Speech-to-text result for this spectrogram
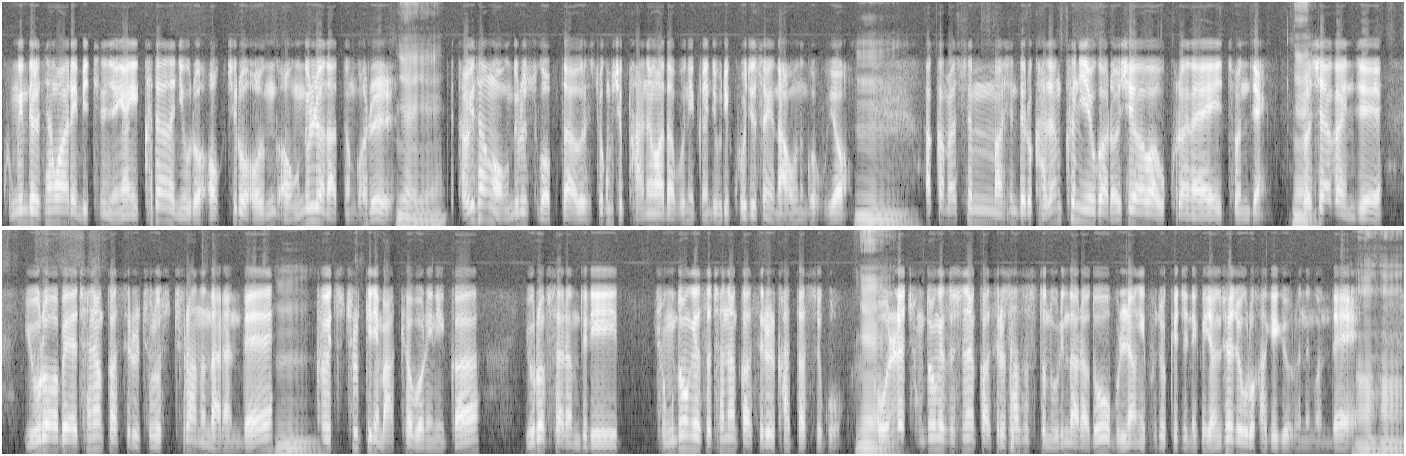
국민들 생활에 미치는 영향이 크다는 이유로 억지로 억, 억눌려 놨던 거를 예, 예. 더 이상은 억누를 수가 없다. 그래서 조금씩 반영하다 보니까 이제 우리 고지서에 나오는 거고요. 음. 아까 말씀하신 대로 가장 큰 이유가 러시아와 우크라이나의 전쟁. 예. 러시아가 이제 유럽에 천연가스를 주로 수출하는 나라인데 음. 그 수출길이 막혀버리니까 유럽 사람들이 중동에서 천연가스를 갖다 쓰고 예. 원래 중동에서 천연가스를 사서 쓰던 우리나라도 물량이 부족해지니까 연쇄적으로 가격이 오르는 건데 어허.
